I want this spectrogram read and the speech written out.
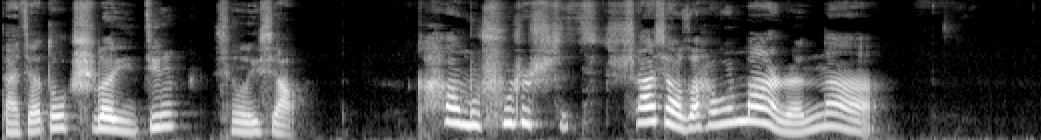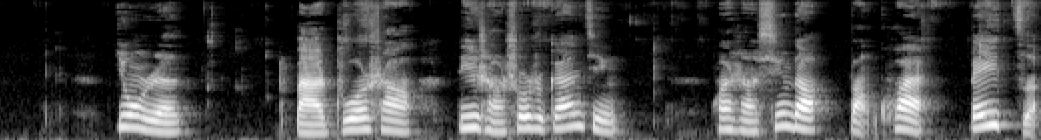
大家都吃了一惊，心里想：看不出这傻小子还会骂人呢。佣人把桌上、地上收拾干净，换上新的碗筷、杯子。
